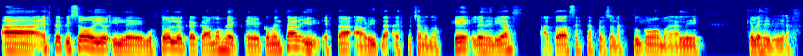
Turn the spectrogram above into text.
a este episodio y le gustó lo que acabamos de eh, comentar y está ahorita escuchándonos. ¿Qué les dirías a todas estas personas? Tú como Magali, ¿qué les dirías?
